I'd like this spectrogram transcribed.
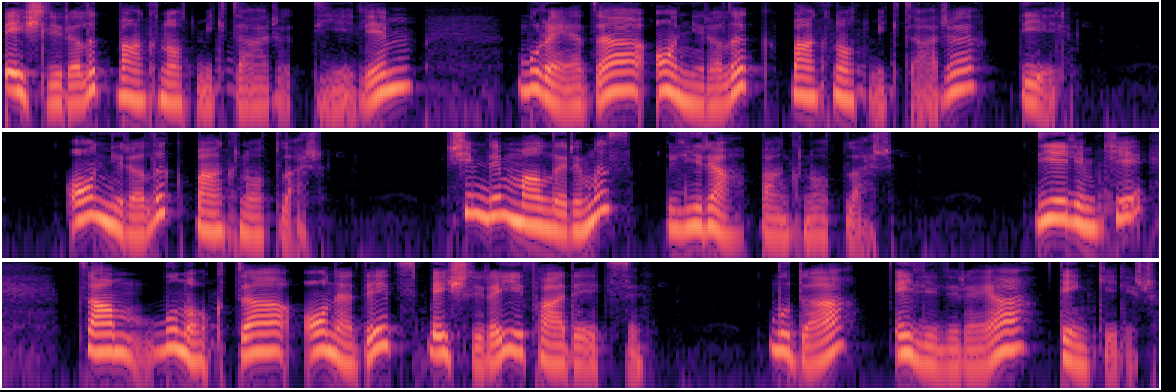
5 liralık banknot miktarı diyelim. Buraya da 10 liralık banknot miktarı diyelim. 10 liralık banknotlar. Şimdi mallarımız lira banknotlar. Diyelim ki tam bu nokta 10 adet 5 lirayı ifade etsin. Bu da 50 liraya denk gelir.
